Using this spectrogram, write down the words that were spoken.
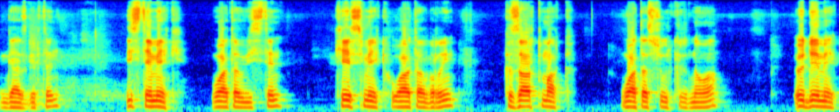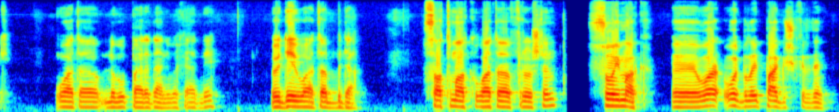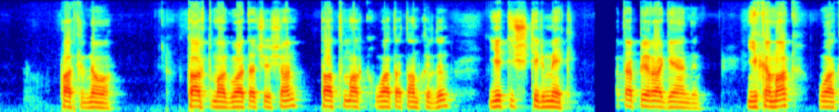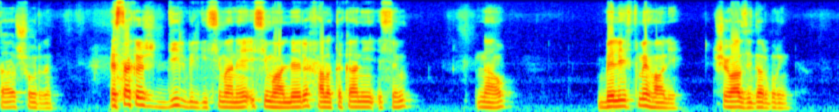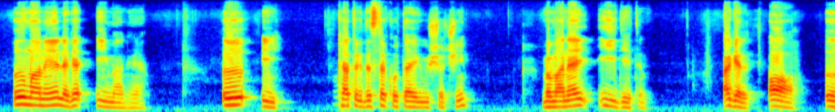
gaz girdin. İstemek vata vistin. Kesmek vata brin. Kızartmak kırdnava. Ödemek vata labu paradani bakardı. Ödev vata bida. Satmak vata froştin. Soymak. Vak bilay pagışkırdın. Pakırnava. Tartmak vata çeşan. Tatmak vata tam kırdın. Yetiştirmek. Vata pera giyendin. Yıkamak vata şordun. ئێستا کەش دیل بیلگیسیمانەیە ئیسیما لێرە حاڵەتەکانی ئیسم ناو بێلیرتمێ حالی شێوازی دەربڕین ئمانەیە لەگە ئیمان هەیە ئ ئی کاتێک دەستە کۆتایی وشەچی بە مانای ئی دێتن ئەگەر ئا ئ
